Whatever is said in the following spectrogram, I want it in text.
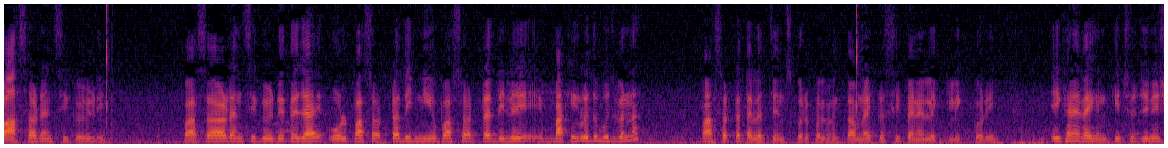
password and security password and সিকিউরিটিতে যাই ওল্ড পাসওয়ার্ডটা দিই নিউ পাসওয়ার্ডটা দিলে বাকিগুলো তো বুঝবেন না? পাসওয়ার্ডটা তাহলে চেঞ্জ করে ফেলবেন। তো আমরা একটু সি প্যানেলে ক্লিক করি। এখানে দেখেন, কিছু জিনিস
